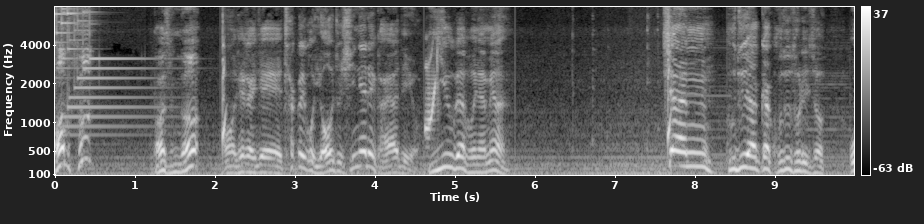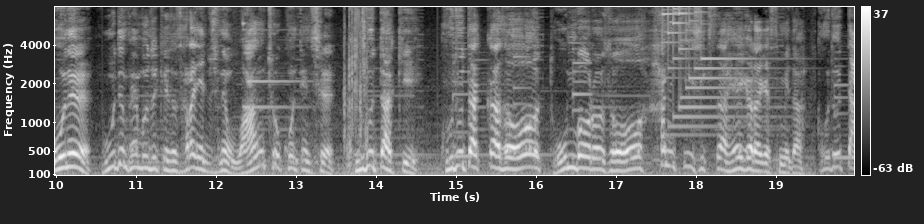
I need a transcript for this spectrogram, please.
범수 반갑습니다. 어 제가 이제 차 끌고 여주 시내를 가야 돼요. 이유가 뭐냐면 짠! 구두약과 구두 소리죠 오늘 모든 팬분들께서 사랑해주시는 왕초 콘텐츠 구두 닦기 구두 닦아서 돈 벌어서 한 끼 식사 해결하겠습니다. 구두 닦기!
